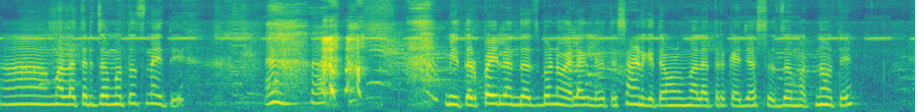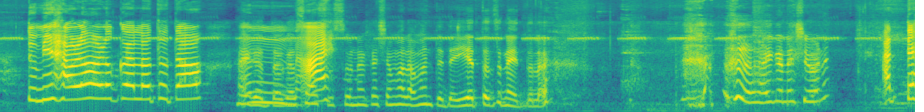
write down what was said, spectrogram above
हां मला तर जमतच नाही ते. मी तर पहिल्यांदाच बनवायला लागले होते सांडगे त्यामुळे मला तर काही जास्त जमत नव्हते. तुम्ही हळूहळू करत होता. का तो का सासू सुना कशा मला म्हणते ते येतच नाही तुला. आहे का नाही शिवानी? आत्या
